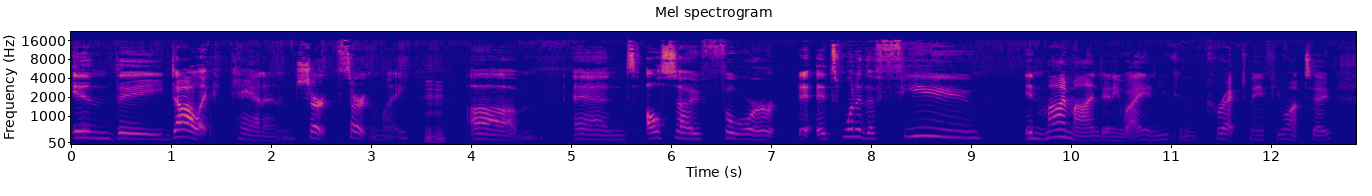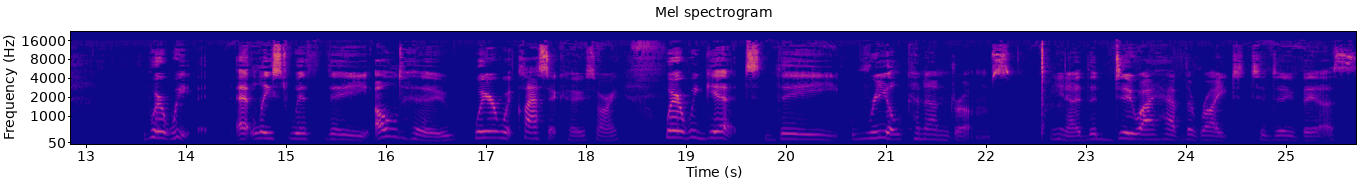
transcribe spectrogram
in the Dalek canon, sure, certainly. Um, and also for, it's one of the few, in my mind anyway, and you can correct me if you want to, where we at least with the old who where with classic who sorry where we get the real conundrums. You know the do i have the right to do this?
